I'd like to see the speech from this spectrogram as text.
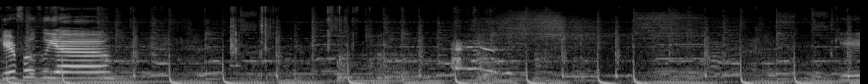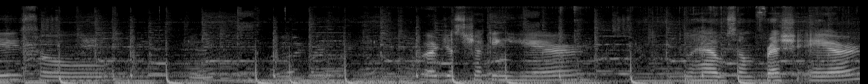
Careful, kuya. Okay, so we're just checking here to have some fresh air.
